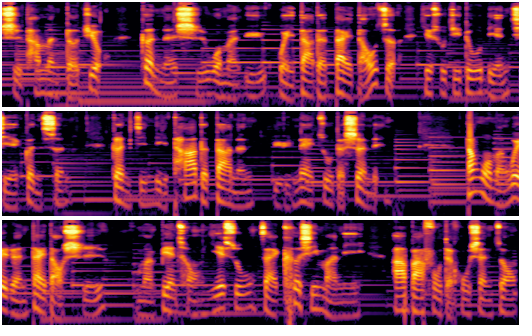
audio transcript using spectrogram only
使他们得救。更能使我们与伟大的代祷者耶稣基督连结更深，更经历他的大能与内住的圣灵。当我们为人代祷时，我们便从耶稣在克西马尼阿巴父的呼声中，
